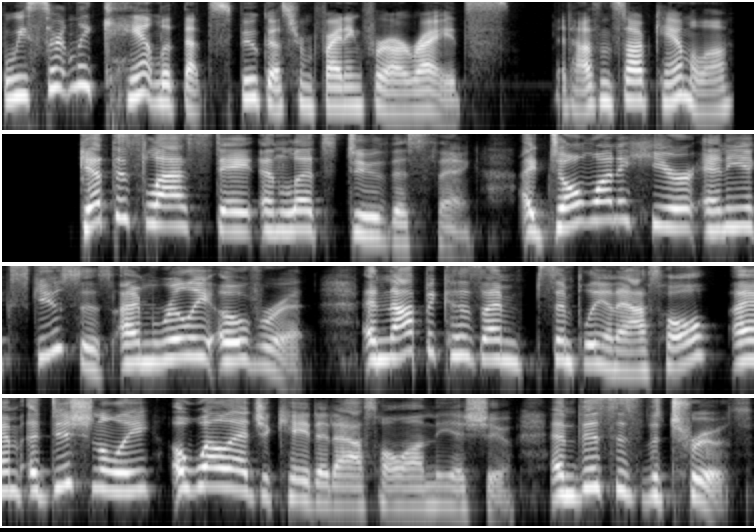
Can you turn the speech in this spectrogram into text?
But we certainly can't let that spook us from fighting for our rights. It hasn't stopped Kamala. Get this last state and let's do this thing. I don't want to hear any excuses. I'm really over it. And not because I'm simply an asshole. I am additionally a well educated asshole on the issue. And this is the truth.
